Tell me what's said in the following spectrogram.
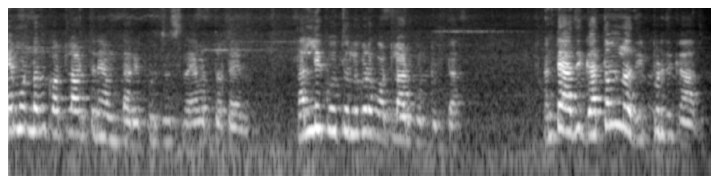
ఏముండదు కొట్లాడుతూనే ఉంటారు ఇప్పుడు చూసిన ఎవరితోటైనా. తల్లి కూతుర్లు కూడా కొట్లాడుకుంటుంటారు. అంటే అది గతంలోది ఇప్పుడుది కాదు.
